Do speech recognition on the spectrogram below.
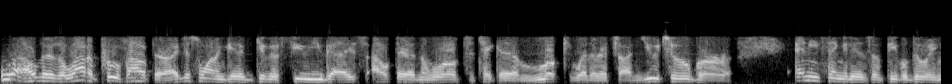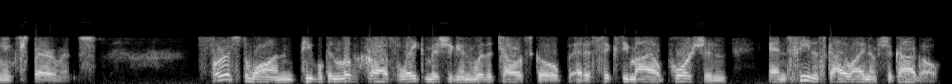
Well, there's a lot of proof out there. I just want to give, give a few you guys out there in the world to take a look, whether it's on YouTube or anything it is of people doing experiments. First one, people can look across Lake Michigan with a telescope at a 60 mile portion and see the skyline of Chicago,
